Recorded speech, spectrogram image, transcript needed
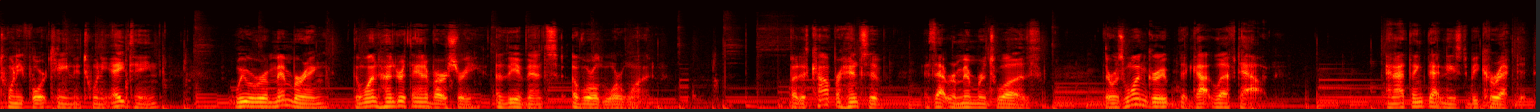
2014 and 2018, we were remembering the 100th anniversary of the events of World War I. But as comprehensive as that remembrance was, there was one group that got left out, and I think that needs to be corrected.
